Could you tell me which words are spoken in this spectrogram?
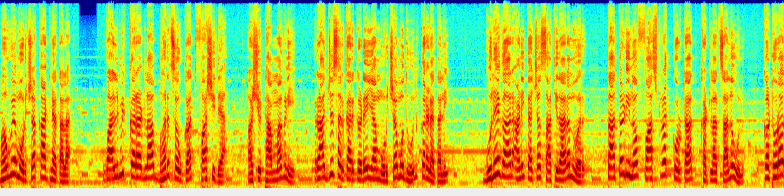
भव्य मोर्चा काढण्यात आला. वाल्मिक कराडला भर चौकात फाशी द्या. अशी ठाम मागणी राज्य सरकारकडे या मोर्चामधून करण्यात आली. गुन्हेगार आणि त्याच्या साथीदारांवर तातडीनं फास्ट ट्रॅक कोर्टात खटला चालवून कठोरात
